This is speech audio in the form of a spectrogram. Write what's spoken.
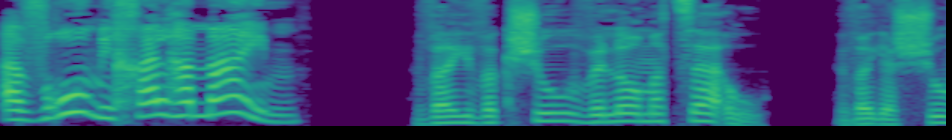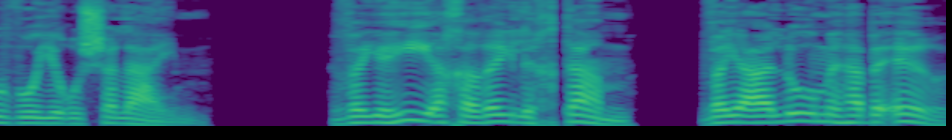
עברו מכל המים. ויבקשו ולא מצאו, וישובו ירושלים. ויהי אחרי לכתם, ויעלו מהבאר,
